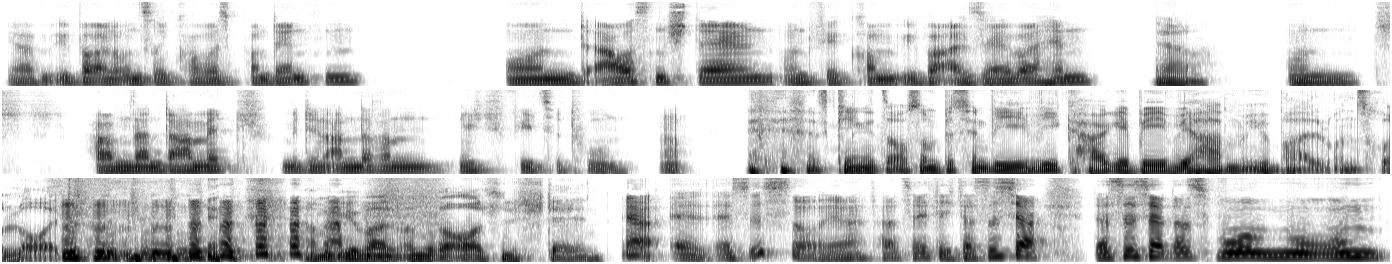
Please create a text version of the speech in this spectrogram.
Wir haben überall unsere Korrespondenten und Außenstellen und wir kommen überall selber hin. Ja. Und haben dann damit mit den anderen nicht viel zu tun. Ja. Das klingt jetzt auch so ein bisschen wie, wie KGB. Wir haben überall unsere Leute. wir haben überall unsere Außenstellen. Ja, äh, es ist so, ja, tatsächlich. Das ist ja, das ist ja das, worum,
